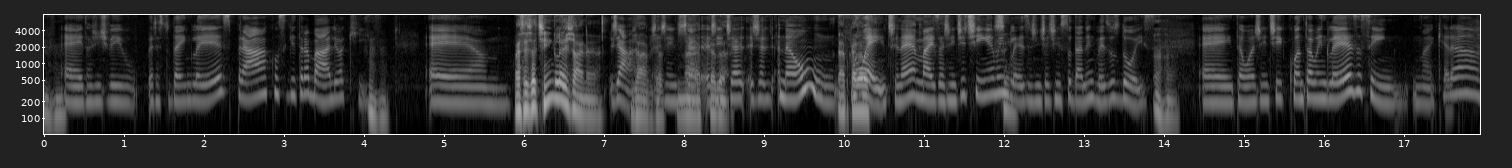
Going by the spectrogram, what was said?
Uhum. É, então a gente veio para estudar inglês para conseguir trabalho aqui. Uhum. É, Mas você já tinha inglês já, né? já, Já, a já, gente, na já, a gente já, já- não época da- fluente, né? Mas a gente tinha o Sim. inglês, a gente já tinha estudado inglês os dois. Uhum. É, então a gente, quanto ao inglês, assim, não é que era.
